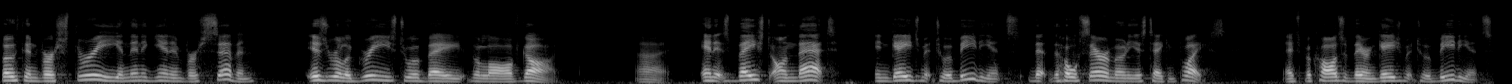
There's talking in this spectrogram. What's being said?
both in verse 3 and then again in verse 7, Israel agrees to obey the law of God. Uh, and it's based on that engagement to obedience that the whole ceremony is taking place. it's because of their engagement to obedience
